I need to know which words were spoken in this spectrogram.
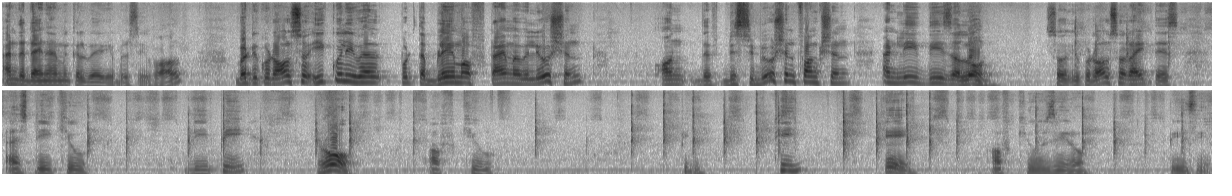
and the dynamical variables evolve. But you could also equally well put the blame of time evolution on the distribution function and leave these alone. So you could also write this as dq dp rho of q p t a of q0 p0.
